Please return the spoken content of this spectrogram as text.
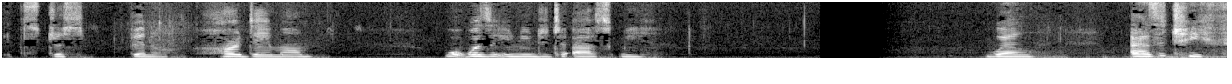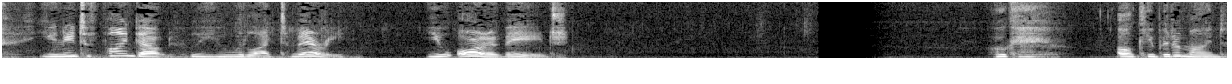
It's just been a hard day, Mom. What was it you needed to ask me? Well, as a chief, you need to find out who you would like to marry. You are of age. Okay, I'll keep it in mind.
